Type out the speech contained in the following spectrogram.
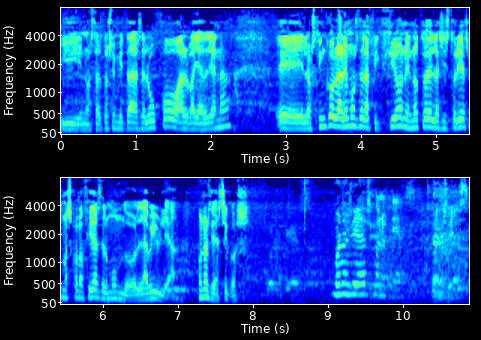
y nuestras dos invitadas de lujo, Alba y Adriana. Eh, los cinco hablaremos de la ficción en otra de las historias más conocidas del mundo, la Biblia. Buenos días, chicos. Buenos días. Buenos días. Buenos días.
